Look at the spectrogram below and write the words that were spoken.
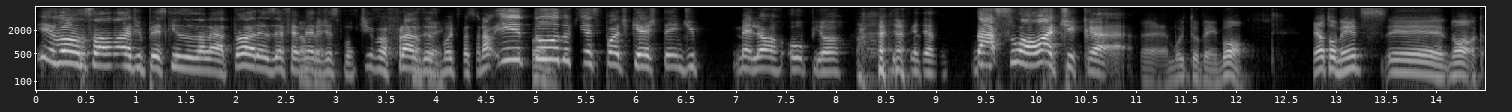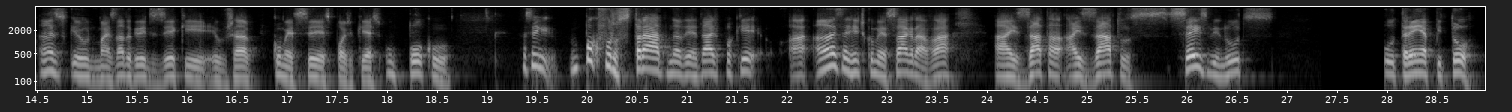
E vamos falar de pesquisas aleatórias, efeméride esportiva, frase também. desmotivacional e vamos. tudo que esse podcast tem de melhor ou pior, dependendo da sua ótica. É, muito bem. Bom, Elton Mendes, é, não, antes de mais nada, eu queria dizer que eu já comecei esse podcast um pouco, assim, um pouco frustrado, na verdade, porque a, antes da gente começar a gravar, a, exata, a exatos seis minutos, o trem apitou.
